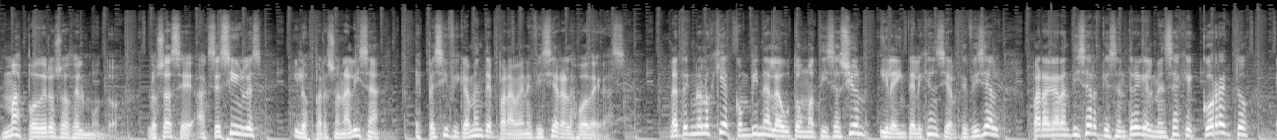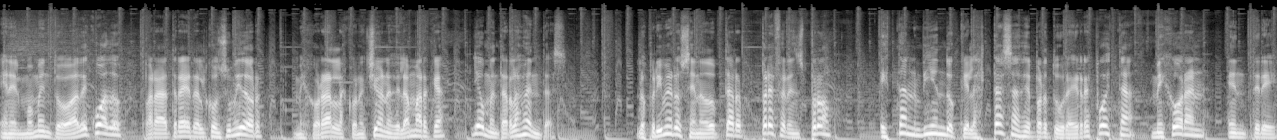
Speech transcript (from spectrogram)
más poderosos del mundo. Los hace accesibles y los personaliza específicamente para beneficiar a las bodegas. La tecnología combina la automatización y la inteligencia artificial para garantizar que se entregue el mensaje correcto en el momento adecuado para atraer al consumidor, mejorar las conexiones de la marca y aumentar las ventas. Los primeros en adoptar Preference Pro están viendo que las tasas de apertura y respuesta mejoran entre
